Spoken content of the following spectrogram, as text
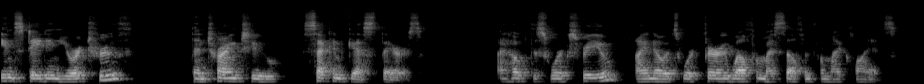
in stating your truth than trying to second guess theirs. I hope this works for you. I know it's worked very well for myself and for my clients.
